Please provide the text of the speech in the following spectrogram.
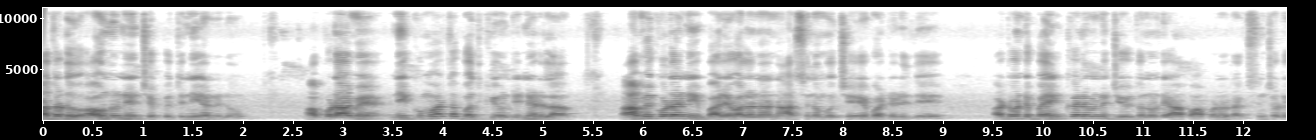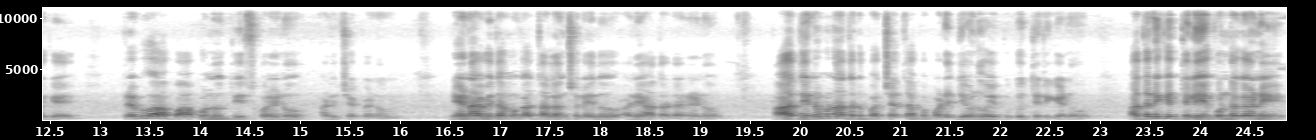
అతడు అవును నేను చెప్పి తిని అప్పుడు ఆమె నీ కుమార్తె బతికి ఉండినలా ఆమె కూడా నీ భార్య వలన నాశనము చేయబడ్డదే అటువంటి భయంకరమైన జీవితం నుండి ఆ పాపను రక్షించుడికే ప్రభు ఆ పాపను తీసుకొనిను అని చెప్పాను. నేను ఆ విధముగా తలంచలేదు అని అతడు అనేను. ఆ దినమున అతడు పశ్చాత్తాపడి దేవుని వైపుకు తిరిగాను. అతనికి తెలియకుండగానే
